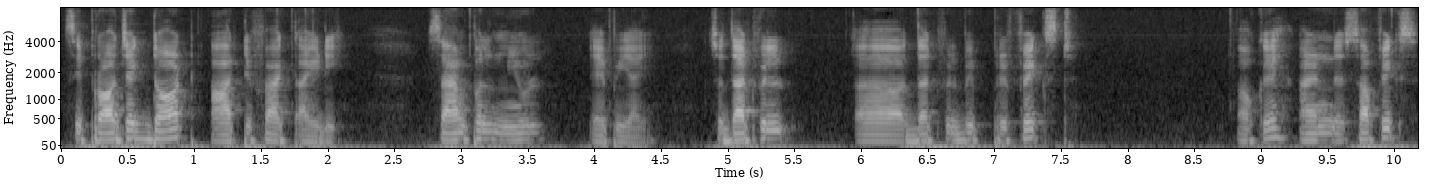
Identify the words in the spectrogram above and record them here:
See project dot artifact id sample mule API so that will uh, that will be prefixed. Okay? And suffix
